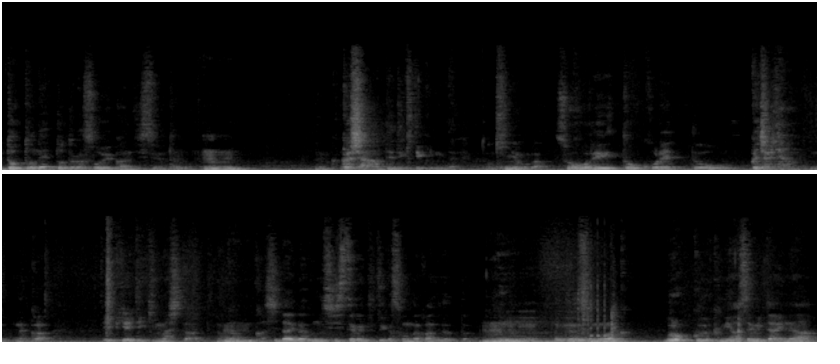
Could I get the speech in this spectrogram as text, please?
ドットネットとかそういう感じですよね多分。うん。なんかガシャーンってできてくるみたいな機能が。そう。これとこれとガチャガチャンってなんか API できました。なん。昔大学のシステムやってた時はそんな感じだった、うん。でそのなんかブロックの組み合わせみたいな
